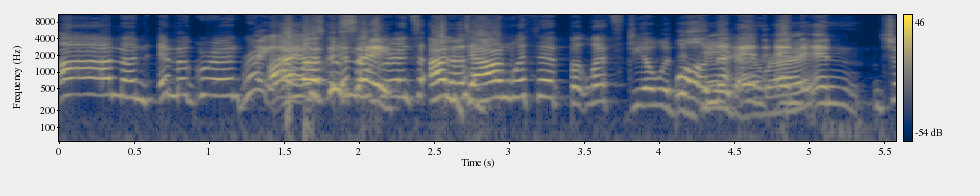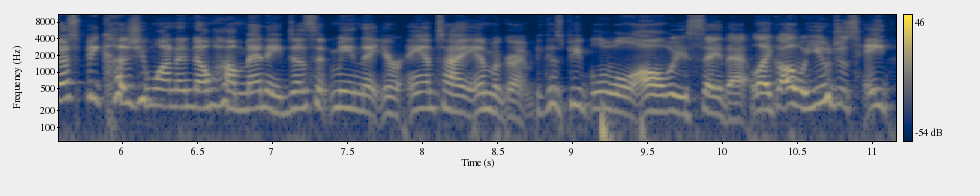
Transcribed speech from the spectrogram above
I'm an immigrant. Right, I, I love gonna say, immigrants. I'm down with it, but let's deal with Well, the and, data, and, right? and, and just because you want to know how many doesn't mean that you're anti-immigrant because people will always say that like oh you just hate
